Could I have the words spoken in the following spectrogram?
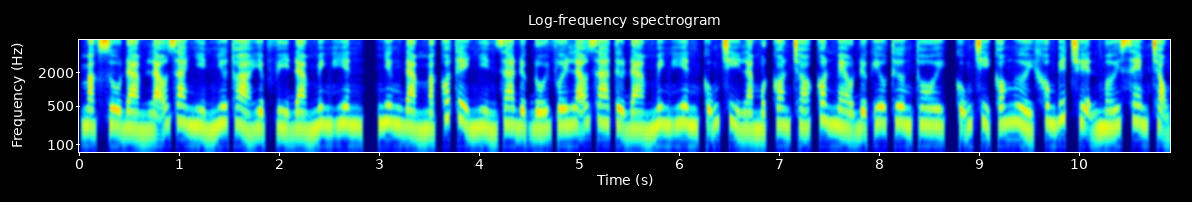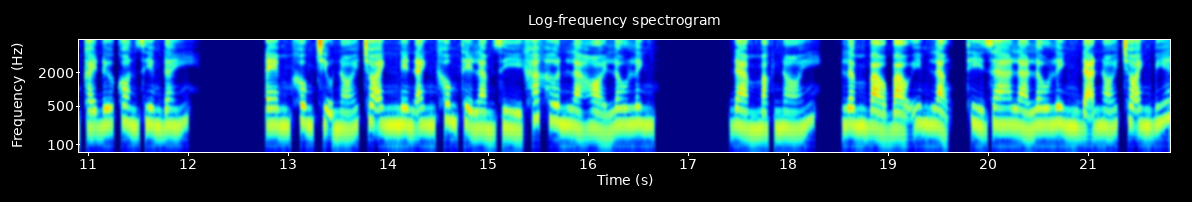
Mặc dù đàm lão gia nhìn như thỏa hiệp vì đàm Minh Hiên, nhưng đàm mà có thể nhìn ra được đối với lão gia từ đàm Minh Hiên cũng chỉ là một con chó con mèo được yêu thương thôi, cũng chỉ có người không biết chuyện mới xem trọng cái đứa con riêng đấy. Em không chịu nói cho anh nên anh không thể làm gì khác hơn là hỏi Lâu Linh. Đàm mặc nói, Lâm Bảo Bảo im lặng, thì ra là Lâu Linh đã nói cho anh biết.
